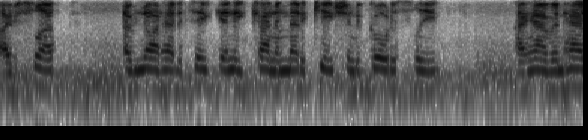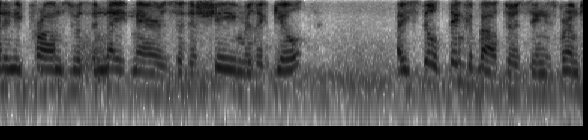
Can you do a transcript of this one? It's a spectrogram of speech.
I've slept. I've not had to take any kind of medication to go to sleep. I haven't had any problems with the nightmares or the shame or the guilt. I still think about those things, but I'm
